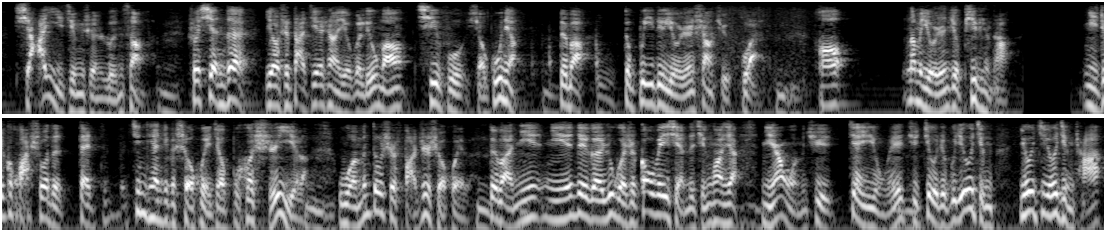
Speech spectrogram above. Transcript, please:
侠义精神沦丧了。说现在要是大街上有个流氓欺负小姑娘，对吧？都不一定有人上去管。好，那么有人就批评他，你这个话说的在今天这个社会叫不合时宜了。我们都是法治社会了，对吧？你你这个如果是高危险的情况下，你让我们去见义勇为去救这个有警有有警察，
